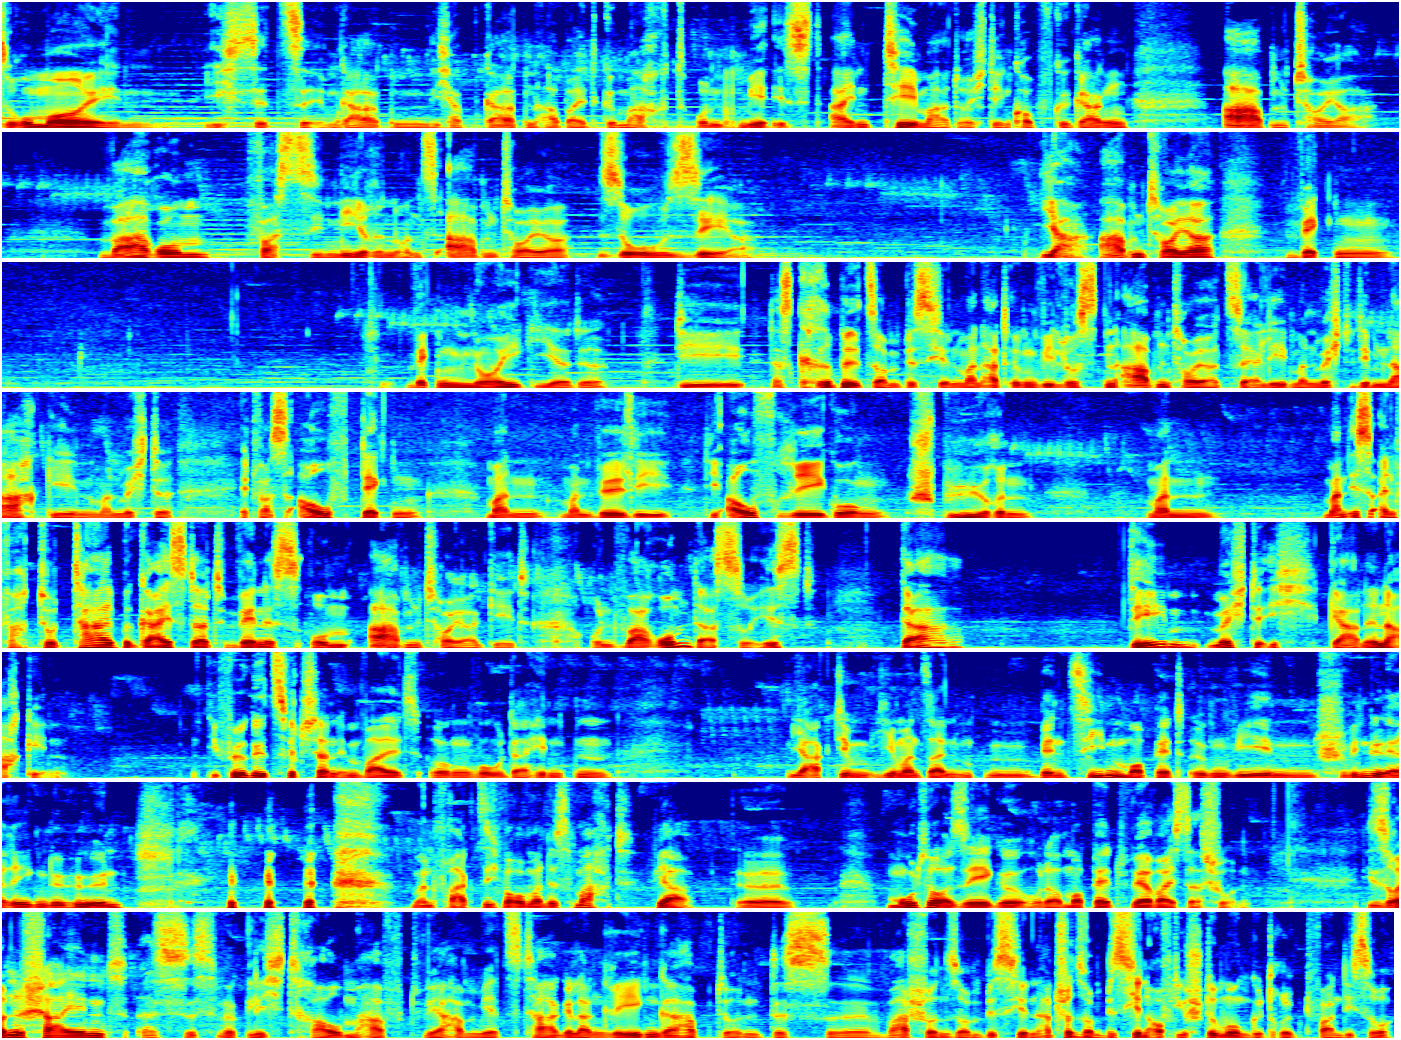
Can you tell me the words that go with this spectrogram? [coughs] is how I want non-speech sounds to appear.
So moin. Ich sitze im Garten, ich habe Gartenarbeit gemacht und mir ist ein Thema durch den Kopf gegangen. Abenteuer. Warum faszinieren uns Abenteuer so sehr? Ja, Abenteuer wecken, wecken Neugierde. Die, das kribbelt so ein bisschen. Man hat irgendwie Lust, ein Abenteuer zu erleben. Man möchte dem nachgehen. Man möchte etwas aufdecken. Man, man will die, die Aufregung spüren. Man, man ist einfach total begeistert, wenn es um Abenteuer geht. Und warum das so ist, da dem möchte ich gerne nachgehen. Die Vögel zwitschern im Wald irgendwo da hinten. Jagt ihm jemand sein Benzinmoped irgendwie in schwindelerregende Höhen. [laughs] man fragt sich, warum man das macht. Ja, äh, Motorsäge oder Moped, wer weiß das schon. Die Sonne scheint, es ist wirklich traumhaft. Wir haben jetzt tagelang Regen gehabt und das äh, war schon so ein bisschen, hat schon so ein bisschen auf die Stimmung gedrückt, fand ich so.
